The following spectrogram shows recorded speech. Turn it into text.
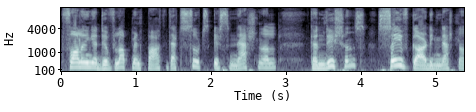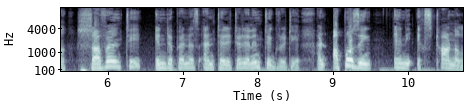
following a development path that suits its national conditions, safeguarding national sovereignty, independence, and territorial integrity, and opposing any external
